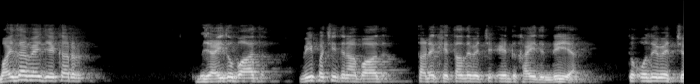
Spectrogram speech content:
ਬਾਈ ਦਾ ਵੇ ਜੇਕਰ ਬਿਜਾਈ ਤੋਂ ਬਾਅਦ 20-25 ਦਿਨਾਂ ਬਾਅਦ ਤੁਹਾਡੇ ਖੇਤਾਂ ਦੇ ਵਿੱਚ ਇਹ ਦਿਖਾਈ ਦਿੰਦੀ ਆ, ਤੇ ਉਹਦੇ ਵਿੱਚ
